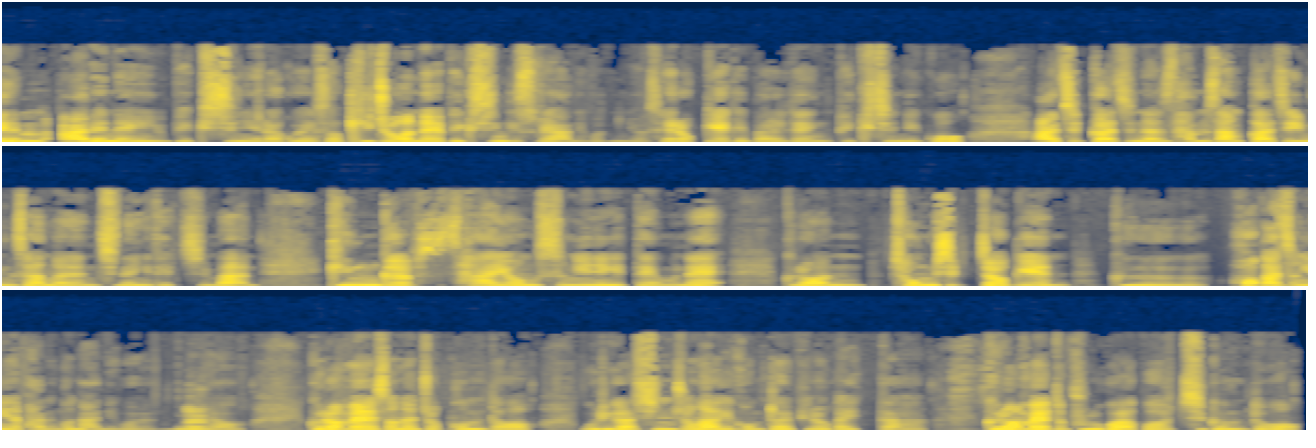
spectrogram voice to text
mRNA 백신이라고 해서 기존의 백신 기술이 아니거든요. 새롭게 개발된 백신이고 아직까지는 3상까지 임상은 진행이 됐지만 긴급 사용 승인이기 때문에 그런 정식적인 그 허가 승인을 받은 건 아니거든요. 네. 그런 면에서는 조금 더 우리가 신중하게 검토할 필요가 있다. 그럼에도 불구하고 지금도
